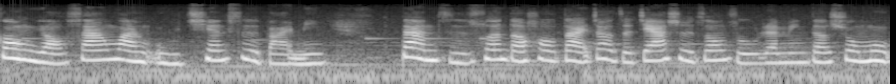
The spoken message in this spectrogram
共有三万五千四百名。但子孙的后代，照着家世宗族人民的数目，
